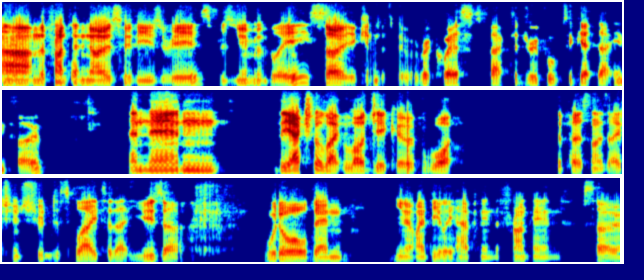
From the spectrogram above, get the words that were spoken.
Um, the front end knows who the user is, presumably, so you can just do a request back to Drupal to get that info. And then the actual like logic of what the personalization should display to that user would all then, you know, ideally happen in the front end. So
